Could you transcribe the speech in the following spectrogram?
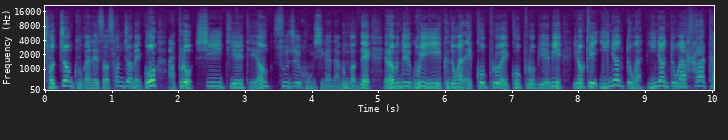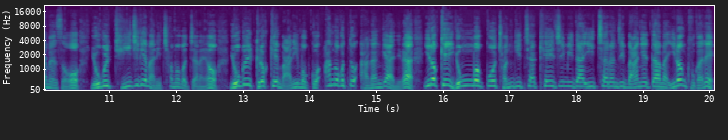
저점 구간에서 선점했고 앞으로 CET의 대형 수주 공시가 남은 건데 여러분들 우리 그동안 에코프로 에코프로 BM이 이렇게 2년 동안 2년 동안 하락하면서 욕을 뒤지게 많이 처먹었잖아요. 욕을 그렇게 많이 먹고 아무것도 안 한 게 아니라 이렇게 욕 먹고 전기차 캐짐이다 2차전지 망했다 막 이런 구간에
